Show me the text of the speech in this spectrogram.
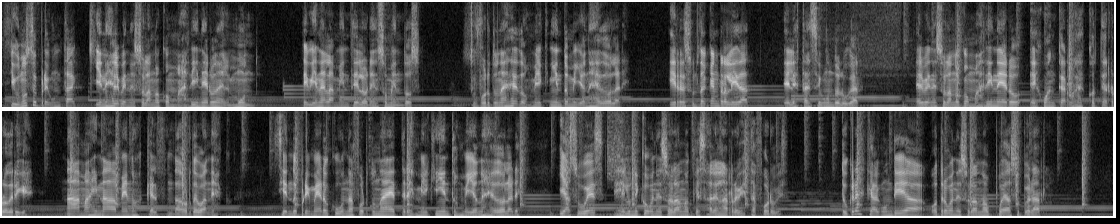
Si uno se pregunta quién es el venezolano con más dinero en el mundo, te viene a la mente Lorenzo Mendoza. Su fortuna es de 2.500 millones de dólares. Y resulta que en realidad él está en segundo lugar. El venezolano con más dinero es Juan Carlos Escoter Rodríguez, nada más y nada menos que el fundador de Banesco, siendo primero con una fortuna de 3.500 millones de dólares y a su vez es el único venezolano que sale en la revista Forbes. ¿Tú crees que algún día otro venezolano pueda superarlo?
